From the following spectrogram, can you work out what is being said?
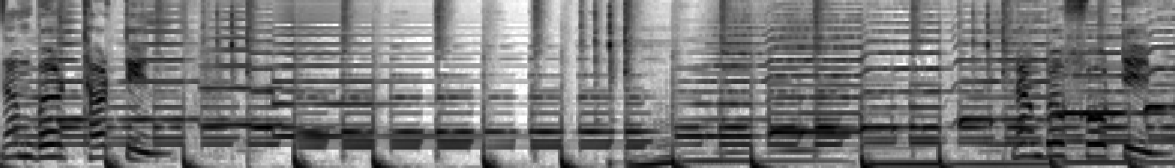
Number 13. Number 14.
